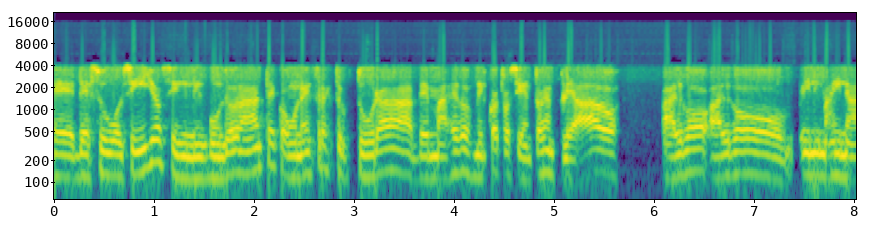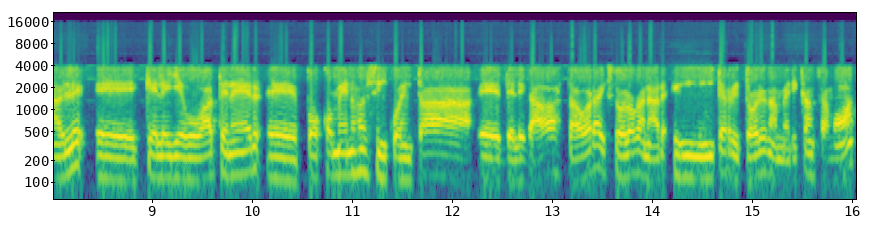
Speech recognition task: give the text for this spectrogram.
Eh, de su bolsillo sin ningún donante, con una infraestructura de más de 2.400 empleados, algo algo inimaginable eh, que le llevó a tener eh, poco menos de 50 delegados hasta ahora y solo ganar en un territorio en American Samoa.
